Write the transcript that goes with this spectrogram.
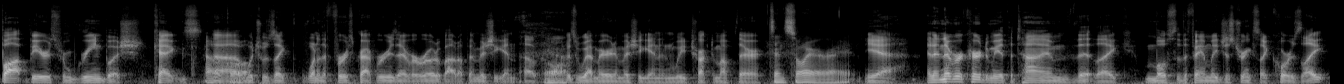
bought beers from Greenbush Kegs, uh, Oh, cool. which was like one of the first craft breweries I ever wrote about up in Michigan. Oh, cool. Because we got married in Michigan and we trucked them up there. It's in Sawyer, right? Yeah. And it never occurred to me at the time that like most of the family just drinks like Coors Light.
